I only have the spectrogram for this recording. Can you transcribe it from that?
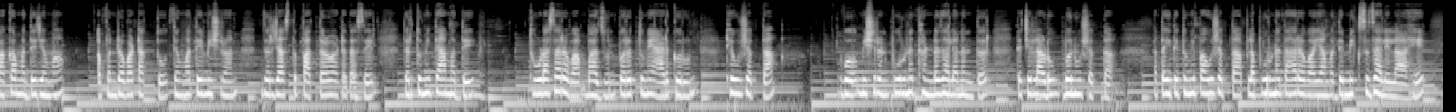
पाकामध्ये जेव्हा आपण रवा टाकतो तेव्हा ते मिश्रण जर जास्त पातळ वाटत असेल तर तुम्ही त्यामध्ये थोडासा रवा भाजून परत तुम्ही ॲड करून ठेवू शकता व मिश्रण पूर्ण थंड झाल्यानंतर त्याचे लाडू बनवू शकता. आता इथे तुम्ही पाहू शकता आपला पूर्णतः रवा यामध्ये मिक्स झालेला आहे.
